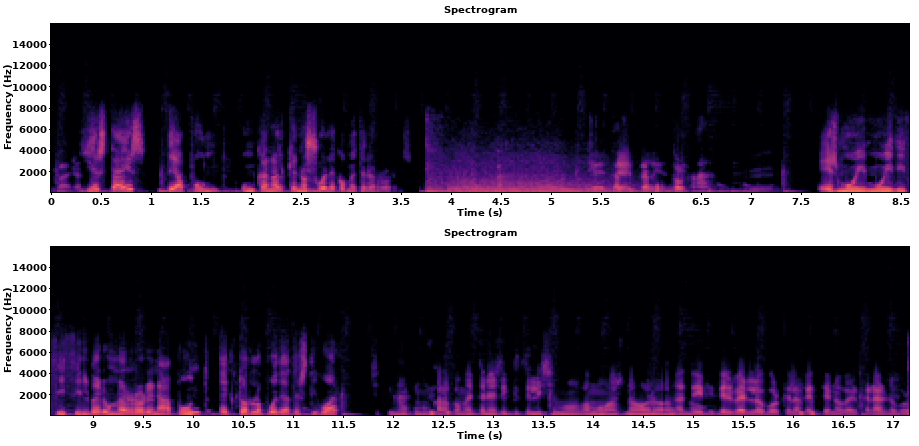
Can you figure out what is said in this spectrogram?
Vaya. Y esta es de Apunt, un canal que no suele cometer errores. Que está siempre a punto el canal. Es muy, muy difícil ver un error en Apunt. Héctor lo puede atestiguar. No, nunca lo cometen, es dificilísimo, vamos, no, no. No es no. difícil verlo porque la gente no ve el canal, no por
